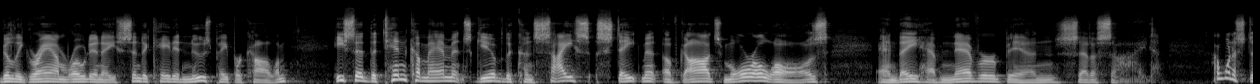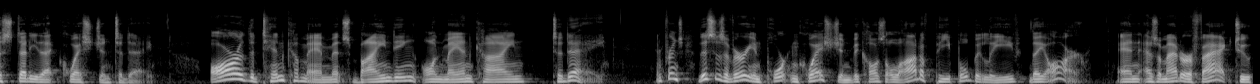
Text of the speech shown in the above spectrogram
Billy Graham wrote in a syndicated newspaper column he said the Ten Commandments give the concise statement of God's moral laws, and they have never been set aside. I want us to study that question today. Are the Ten Commandments binding on mankind today? And friends, this is a very important question because a lot of people believe they are. And as a matter of fact, to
